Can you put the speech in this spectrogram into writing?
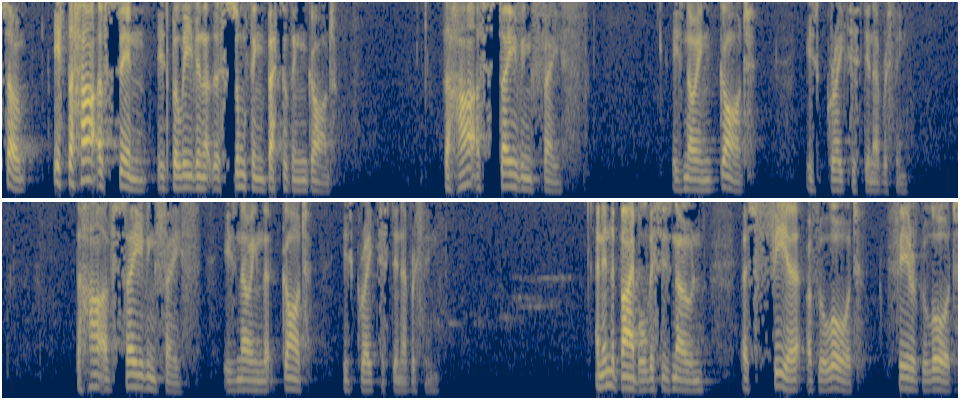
So, if the heart of sin is believing that there's something better than God, the heart of saving faith is knowing God is greatest in everything. The heart of saving faith is knowing that God is greatest in everything. And in the Bible, this is known as fear of the Lord. Fear of the Lord.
